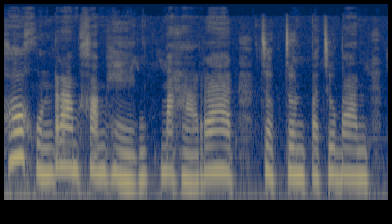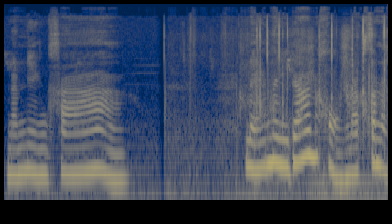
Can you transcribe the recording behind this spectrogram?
พ่อขุนรามคำแหง มหาราช จบจนปัจจุบันนั่นเองค่ะ และในด้านของลักษณะ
